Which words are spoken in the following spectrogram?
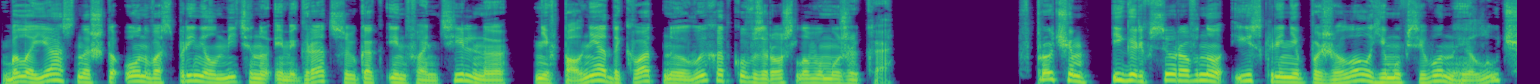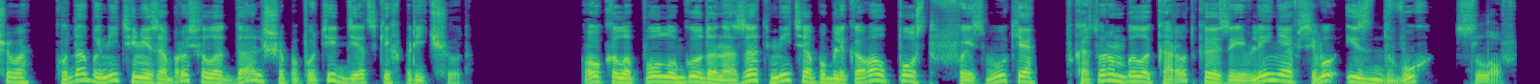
Было ясно, что он воспринял Митину эмиграцию как инфантильную, не вполне адекватную выходку взрослого мужика. Впрочем, Игорь все равно искренне пожелал ему всего наилучшего, куда бы Митю не забросило дальше по пути детских причуд. Около полугода назад Митя опубликовал пост в Фейсбуке, в котором было короткое заявление всего из двух слов.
